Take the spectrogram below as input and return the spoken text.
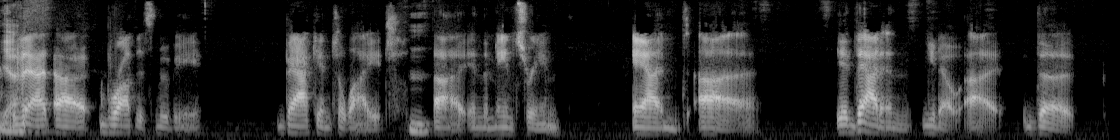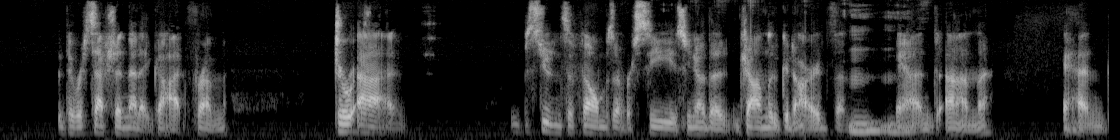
Yeah. that uh, brought this movie back into light Hmm. uh, in the mainstream. And uh, it, that and, you know, uh, the the reception that it got from dir- uh, students of films overseas, you know, the Jean-Luc Godards and Mhm. and um, and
